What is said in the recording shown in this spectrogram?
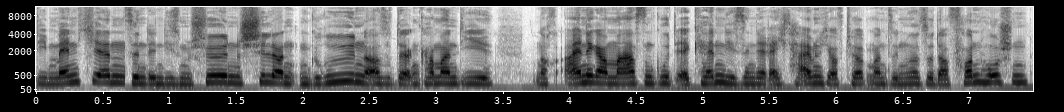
Die Männchen sind in diesem schönen, schillernden Grün. Also dann kann man die noch einigermaßen gut erkennen. Die sind ja recht heimlich. Oft hört man sie nur so davonhuschen.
